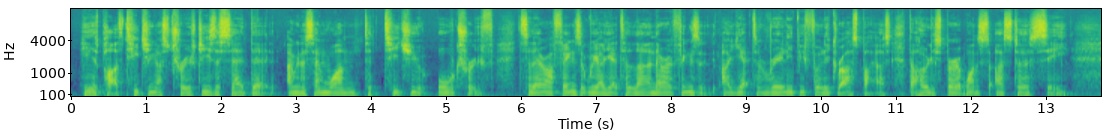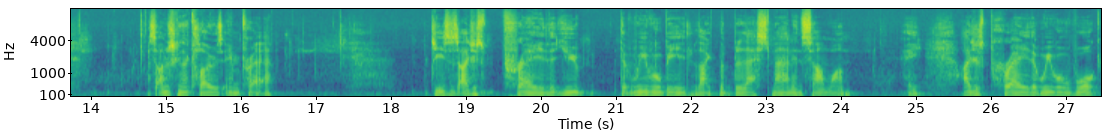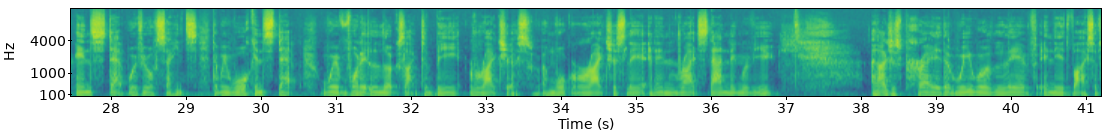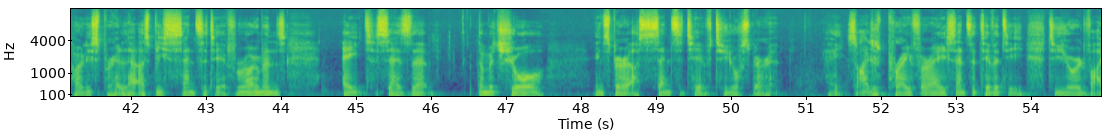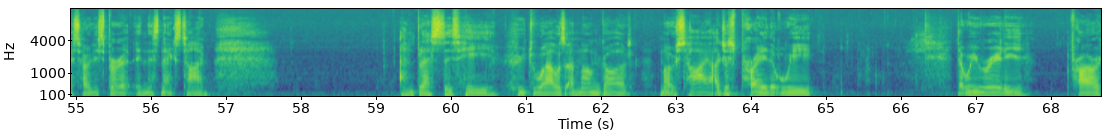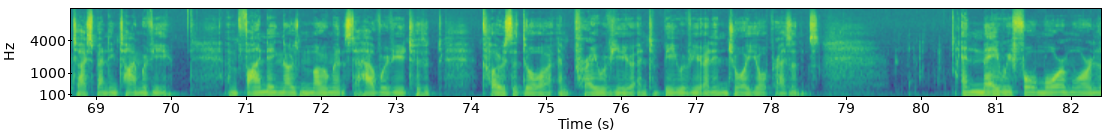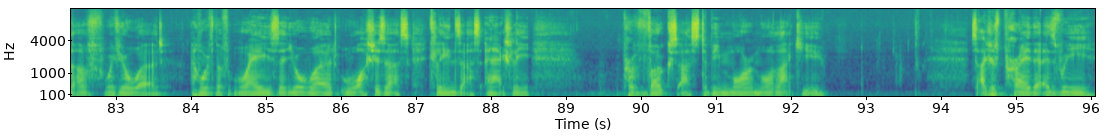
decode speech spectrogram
He is part of teaching us truth. Jesus said that I'm going to send one to teach you all truth. So there are things that we are yet to learn. There are things that are yet to really be fully grasped by us that Holy Spirit wants us to see. So I'm just going to close in prayer. Jesus, I just pray that you that we will be like the blessed man in Psalm 1. Hey, I just pray that we will walk in step with your saints, that we walk in step with what it looks like to be righteous and walk righteously and in right standing with you. And I just pray that we will live in the advice of Holy Spirit. Let us be sensitive. Romans 8 says that the mature in spirit are sensitive to your spirit. Hey, so I just pray for a sensitivity to your advice, Holy Spirit, in this next time. And blessed is he who dwells among God most high. I just pray that we that we really prioritize spending time with you and finding those moments to have with you to close the door and pray with you and to be with you and enjoy your presence. And may we fall more and more in love with your word and with the ways that your word washes us, cleans us, and actually provokes us to be more and more like you. So I just pray that as we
